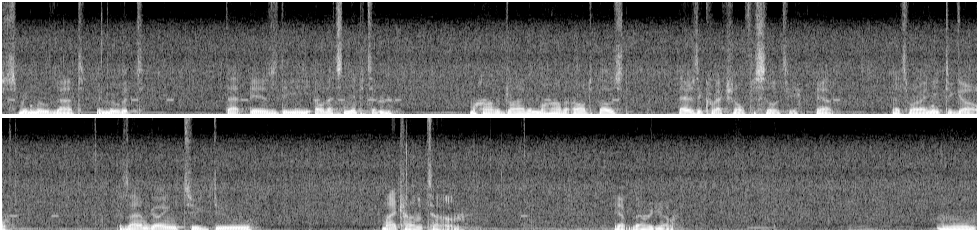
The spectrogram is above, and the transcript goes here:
Just remove that. Remove it. That is the... Oh, that's Nipton. Mojave Drive-In, Mojave Outpost. There's the correctional facility. Yeah, that's where I need to go. Because I'm going to do my town. Yep, there we go. Um,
